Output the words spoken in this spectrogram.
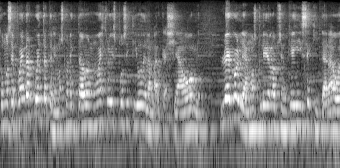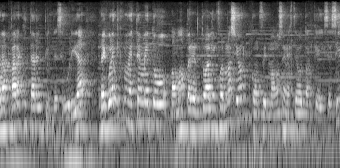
Como se pueden dar cuenta tenemos conectado nuestro dispositivo de la marca Xiaomi. Luego le damos clic a la opción que dice quitar ahora para quitar el pin de seguridad. Recuerden que con este método vamos a perder toda la información, confirmamos en este botón que dice sí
